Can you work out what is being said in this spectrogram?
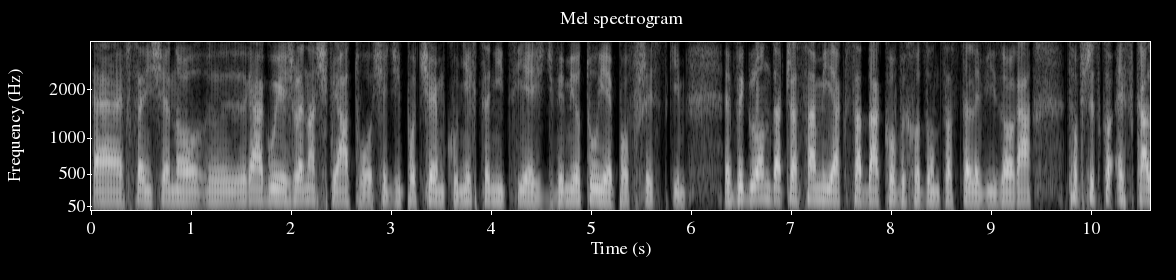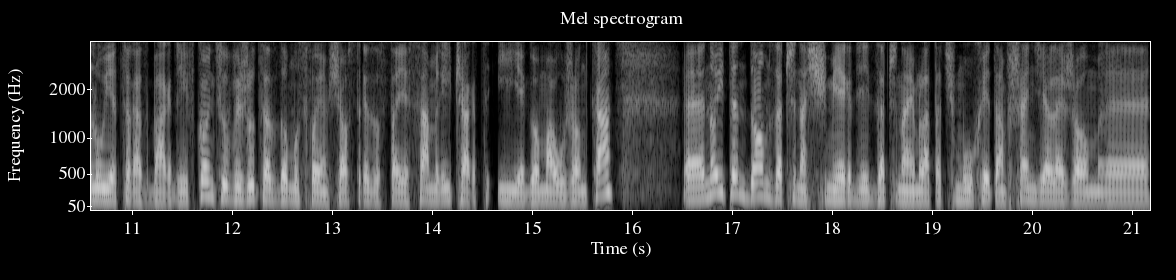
E, w sensie no, e, reaguje źle na światło, siedzi po ciemku, nie chce nic jeść, wymiotuje po wszystkim. Wygląda czasami jak Sadako wychodząca z telewizora. To wszystko eskaluje coraz bardziej. W końcu wyrzuca z domu swoją siostrę, zostaje sam Richard i jego małżonka. E, No i ten dom zaczyna śmierdzieć, zaczynają latać muchy, tam wszędzie leżą e,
